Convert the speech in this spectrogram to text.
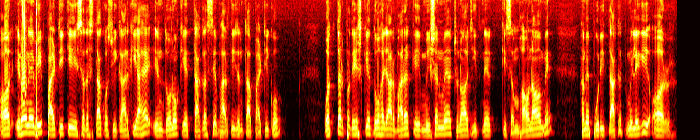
और इन्होंने भी पार्टी की सदस्यता को स्वीकार किया है। इन दोनों की ताकत से भारतीय जनता पार्टी को उत्तर प्रदेश के 2012 के मिशन में चुनाव जीतने की संभावनाओं में हमें पूरी ताकत मिलेगी और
